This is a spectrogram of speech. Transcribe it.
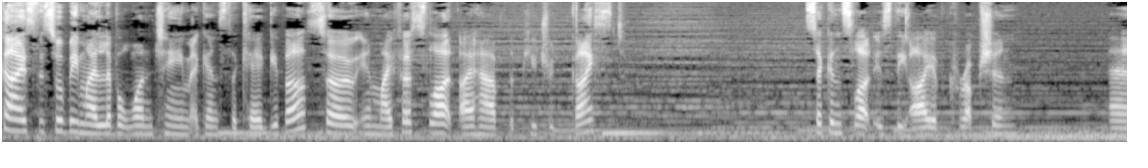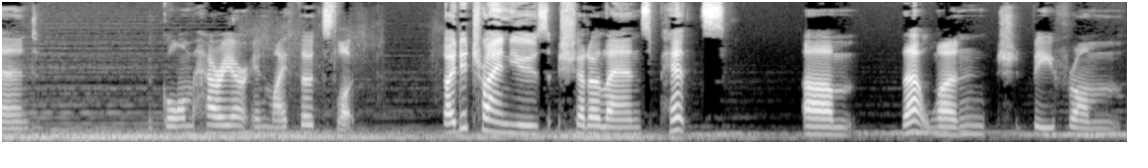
guys, this will be my level 1 team against the caregiver. So in my first slot I have the Putrid Geist. Second slot is the Eye of Corruption. And the Gorm Harrier in my third slot. So I did try and use Shadowlands pets. Um, that one should be from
